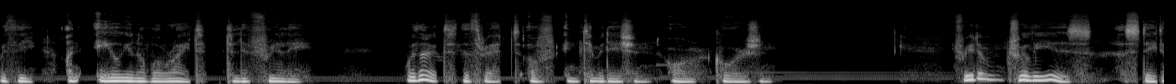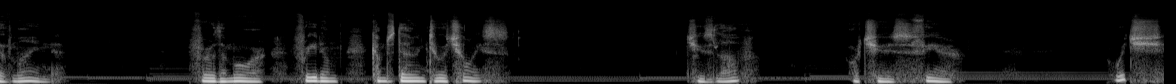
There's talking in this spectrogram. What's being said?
with the unalienable right to live freely, without the threat of intimidation or coercion. Freedom truly is a state of mind. Furthermore, freedom comes down to a choice. Choose love or choose fear. Which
